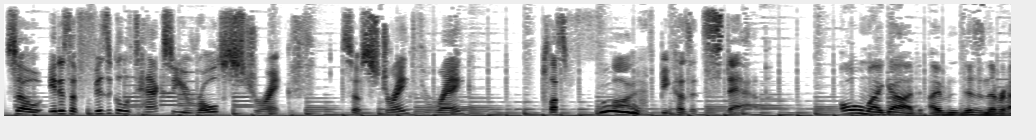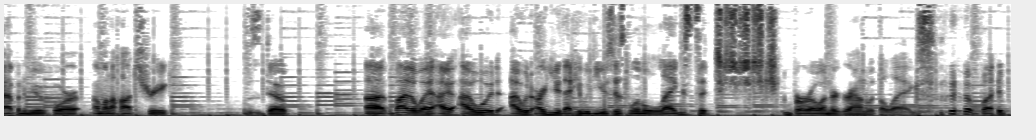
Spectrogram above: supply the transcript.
So it is a physical attack, so you roll strength. So strength rank plus five because it's stab. Oh my god! I've this has never happened to me before. I'm on a hot streak. This is dope. Uh, by the way, I, I would I would argue that he would use his little legs to burrow underground with the legs, but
